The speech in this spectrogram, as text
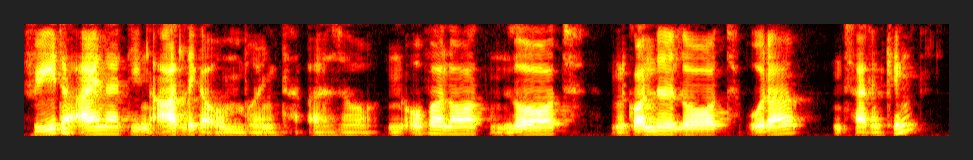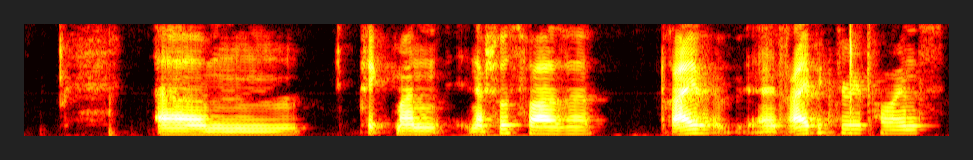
Für jede Einheit, die einen Adliger umbringt, also ein Overlord, ein Lord, ein Gondelord oder ein Silent King, ähm, kriegt man in der Schussphase drei, äh, drei Victory Points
